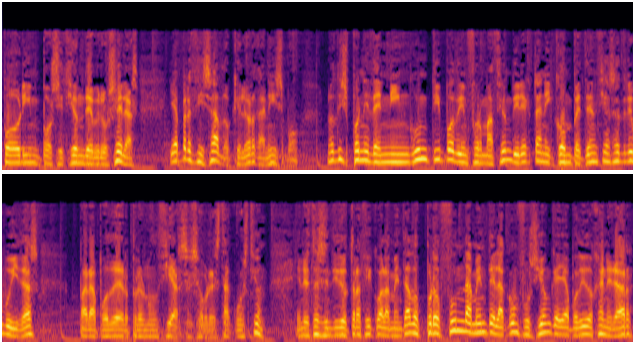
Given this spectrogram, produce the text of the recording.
por imposición de Bruselas y ha precisado que el organismo no dispone de ningún tipo de información directa ni competencias atribuidas para poder pronunciarse sobre esta cuestión. En este sentido, Tráfico ha lamentado profundamente la confusión que haya podido generar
